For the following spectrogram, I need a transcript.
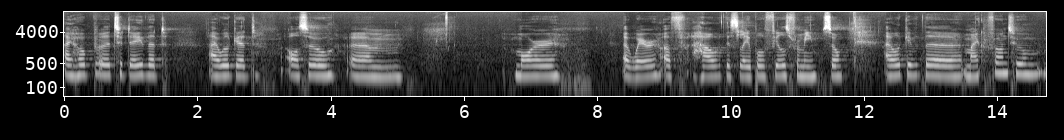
I hope uh, today that I will get also um, more aware of how this label feels for me. So. I will give the microphone to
